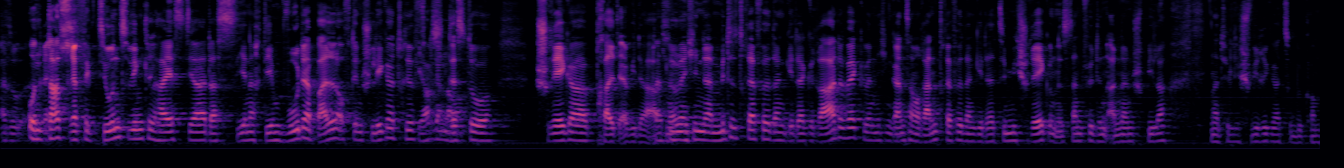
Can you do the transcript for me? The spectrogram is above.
Also Und Re das- Reflexionswinkel heißt ja, dass je nachdem, wo der Ball auf den Schläger trifft, Ja, genau. desto schräger prallt er wieder ab. Ne? Wenn ich ihn in der Mitte treffe, dann geht er gerade weg. Wenn ich ihn ganz am Rand treffe, dann geht er ziemlich schräg und ist dann für den anderen Spieler natürlich schwieriger zu bekommen.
